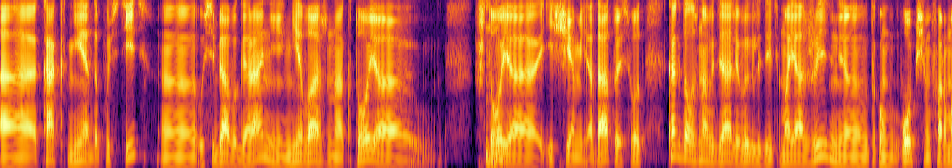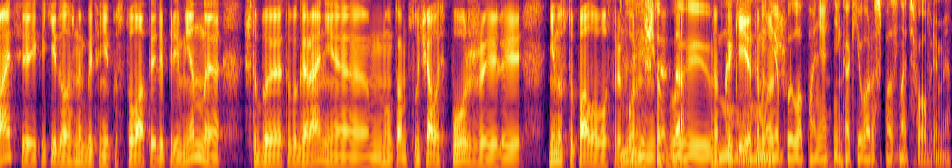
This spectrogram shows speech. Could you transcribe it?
а, как не допустить э, у себя выгорание, неважно, кто я, что угу. я и с чем я, да, то есть вот как должна в идеале выглядеть моя жизнь э, в таком общем формате и какие должны быть в ней постулаты или переменные, чтобы это выгорание, ну, там, случалось позже или не наступало в острой ну, форме никогда. Чтобы вот какие это мне можешь... было понятнее, как его распознать вовремя.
